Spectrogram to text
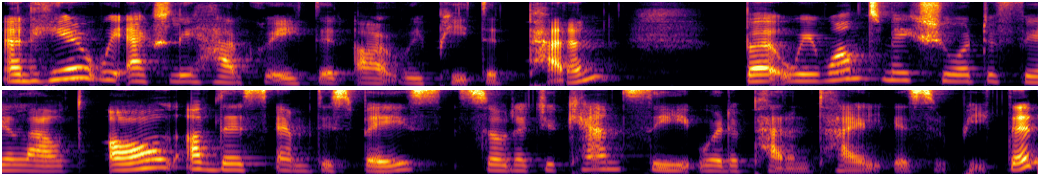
And here we actually have created our repeated pattern, but we want to make sure to fill out all of this empty space so that you can see where the pattern tile is repeated.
